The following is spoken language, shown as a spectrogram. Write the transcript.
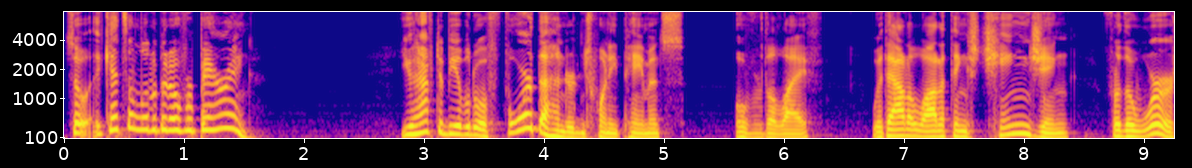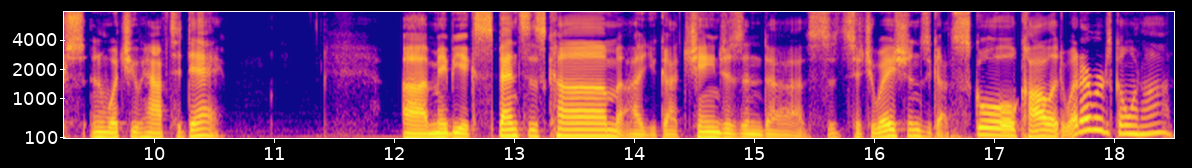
So it gets a little bit overbearing. You have to be able to afford the 120 payments over the life without a lot of things changing for the worse in what you have today. Uh, maybe expenses come, uh, you got changes in uh, situations, you got school, college, whatever is going on.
